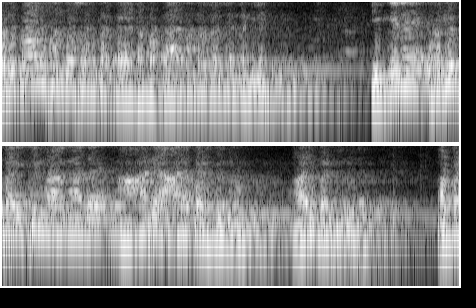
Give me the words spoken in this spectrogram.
ഒരുപാട് സന്തോഷം ഇപ്പൊ കേട്ടപ്പോ കാരണം എന്താണെന്ന് വെച്ചിട്ടുണ്ടെങ്കിൽ ഇങ്ങനെ ഒരു പൈസയും വാങ്ങാതെ ആരെ ആരെ പഠിപ്പിക്കണം ആരും പഠിപ്പിക്കില്ല. അപ്പൊ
